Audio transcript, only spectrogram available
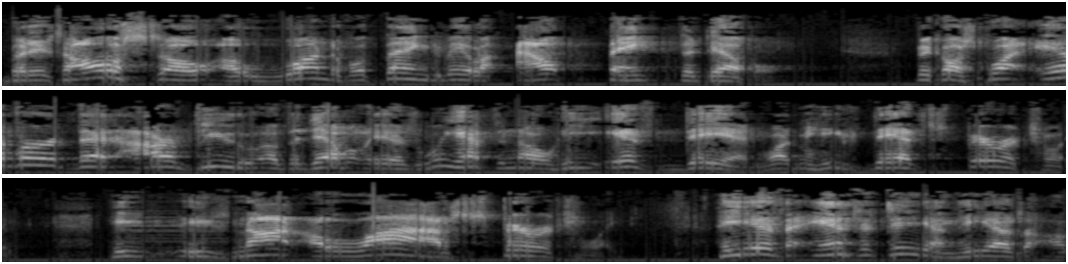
But it's also a wonderful thing to be able to outthink the devil. Because whatever that our view of the devil is, we have to know he is dead. What I mean, he's dead spiritually. He, he's not alive spiritually. He is an entity and he has uh,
